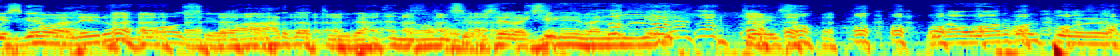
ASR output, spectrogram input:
es cabalero? No, se va Arda Turán, no, hombre. ¿Será que ¿Quién es es, La barba al poder.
